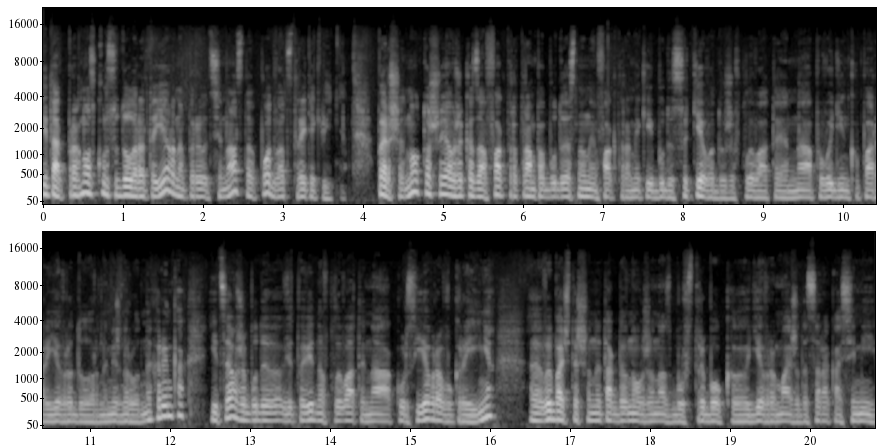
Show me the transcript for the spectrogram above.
І так, прогноз курсу долара та євро на період 17 по 23 квітня. Перше, ну то, що я вже казав, фактор Трампа буде основним фактором, який буде суттєво дуже впливати на поведінку пари євро-долар на міжнародних ринках, і це вже буде відповідно впливати на курс євро в Україні. Е, Ви бачите, що не так давно вже у нас був стрибок е, євро майже до 47 е,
